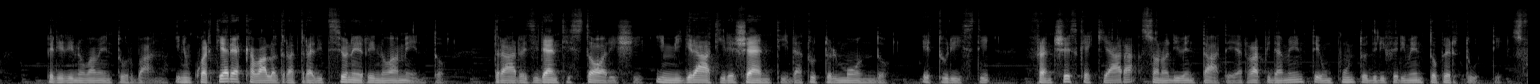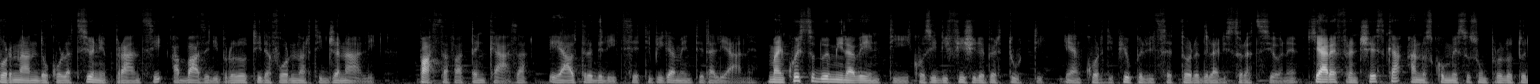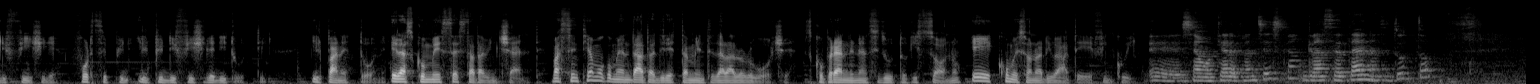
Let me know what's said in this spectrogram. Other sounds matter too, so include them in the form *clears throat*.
per il rinnovamento urbano. In un quartiere a cavallo tra tradizione e rinnovamento, tra residenti storici, immigrati recenti da tutto il mondo e turisti, Francesca e Chiara sono diventate rapidamente un punto di riferimento per tutti, sfornando colazioni e pranzi a base di prodotti da forno artigianali, pasta fatta in casa e altre delizie tipicamente italiane. Ma in questo 2020 così difficile per tutti e ancora di più per il settore della ristorazione, Chiara e Francesca hanno scommesso su un prodotto difficile, forse più, il più difficile di tutti, il panettone. E la scommessa è stata vincente. Ma sentiamo com'è andata direttamente dalla loro voce, scoprendo innanzitutto chi sono e come sono arrivate fin qui. Eh, siamo Chiara e Francesca, grazie a te innanzitutto.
